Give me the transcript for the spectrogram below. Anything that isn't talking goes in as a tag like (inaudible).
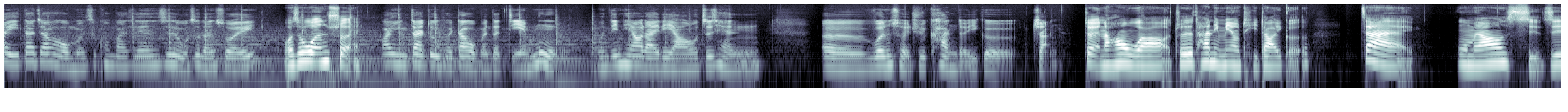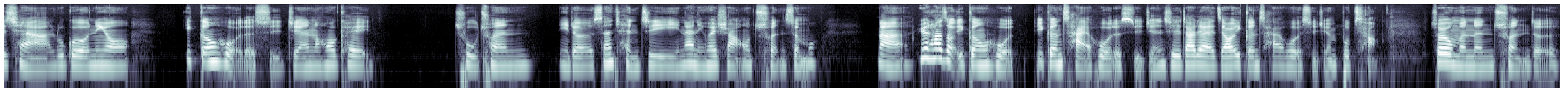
嗨，大家好，我们是空白实验室，我是冷水，我是温水。欢迎再度回到我们的节目。我们今天要来聊之前呃温水去看的一个展，对，然后我要就是它里面有提到一个，在我们要死之前啊，如果你有一根火的时间，然后可以储存你的生前记忆，那你会想要存什么？那因为它只有一根火、一根柴火的时间，其实大家也知道，一根柴火的时间不长，所以我们能存的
